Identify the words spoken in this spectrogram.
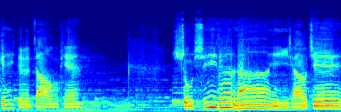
给的照片，熟悉的那一条街，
